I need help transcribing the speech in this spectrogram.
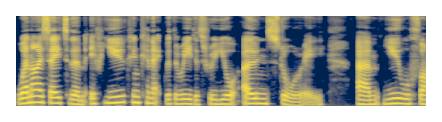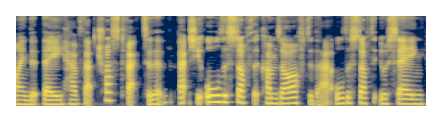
when I say to them, if you can connect with the reader through your own story, um, you will find that they have that trust factor that actually all the stuff that comes after that, all the stuff that you're saying,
